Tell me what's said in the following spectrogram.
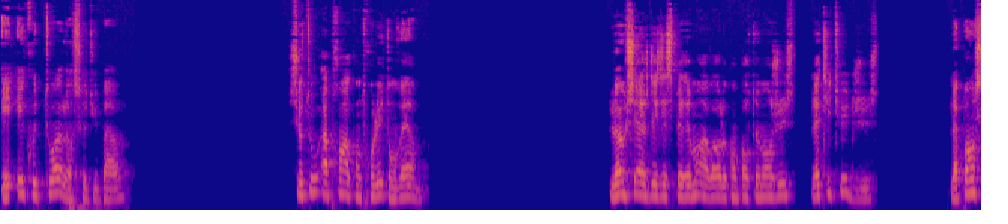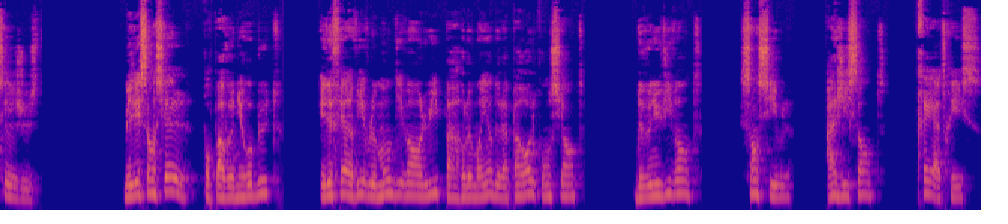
et écoute-toi lorsque tu parles. Surtout apprends à contrôler ton verbe. L'homme cherche désespérément à avoir le comportement juste, l'attitude juste, la pensée juste. Mais l'essentiel, pour parvenir au but, est de faire vivre le monde divin en lui par le moyen de la parole consciente, devenue vivante, sensible, agissante, créatrice.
